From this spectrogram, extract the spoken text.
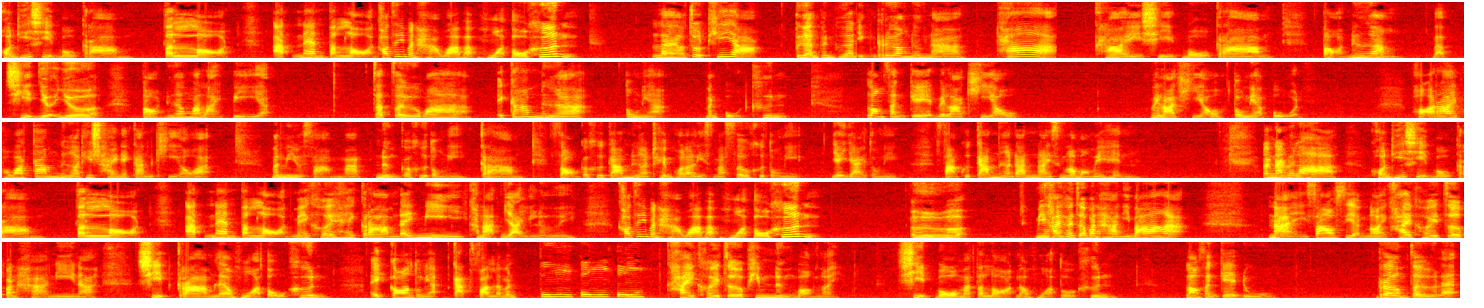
คนที่ฉีดโบกรามตลอด อัดแน่นตลอด เขาจะมีปัญหาว่าแบบหัวโตขึ้น แล้วจุดที่อยากเตือนเพื่อนๆอีกเรื่องหนึ่งนะ ถ้าใครฉีดโบกราม ต่อเนื่องแบบฉีดเยอะๆ ต่อเนื่องมาหลายปีอะจะเจอว่าไอ้กล้ามเนื้อตรงเนี้ยมันปูดขึ้น ลองสังเกตเวลาเคี้ยว เวลาเคี้ยวตรงเนี้ยปูด เพราะอะไรเพราะว่ากล้ามเนื้อที่ใช้ในการเคี้ยวอะ่ะมันมีอยู่สามมัดหนึ่งก็คือตรงนี้กรามสองก็คือกล้ามเนื้อ temporalis muscle คือตรงนี้ใหญ่ ๆ ตรงนี้สามคือกล้ามเนื้อด้านในซึ่งเรามองไม่เห็น ดังนั้นเวลาคนที่ฉีดโบกราม ตลอดอัดแน่นตลอดไม่เคยให้กรามได้มีขนาดใหญ่เลย เขาจะมีปัญหาว่าแบบหัวโตขึ้น เออ มีใครเคยเจอปัญหานี้บ้างอะ ไหนซาวเสียงหน่อยใครเคยเจอปัญหานี้นะ ฉีดกรามแล้วหัวโตขึ้น ไอ้ก้อนตรงเนี้ยกัดฟันแล้วมันปุ้งปุ้งปุ้งใครเคยเจอพิมพ์หนึ่งบอกหน่อย ฉีดโบมาตลอดแล้วหัวโตขึ้น ลองสังเกตดู เริ่มเจอแล้ว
